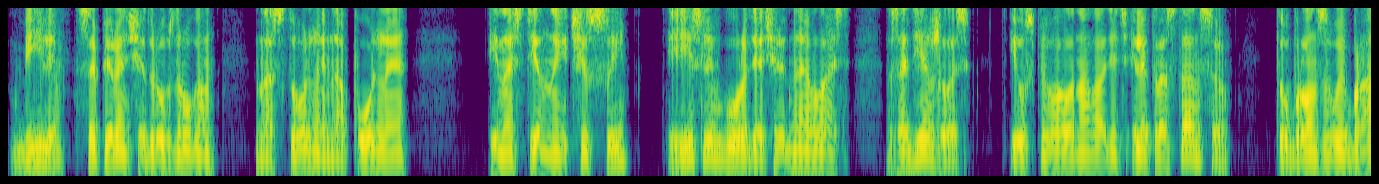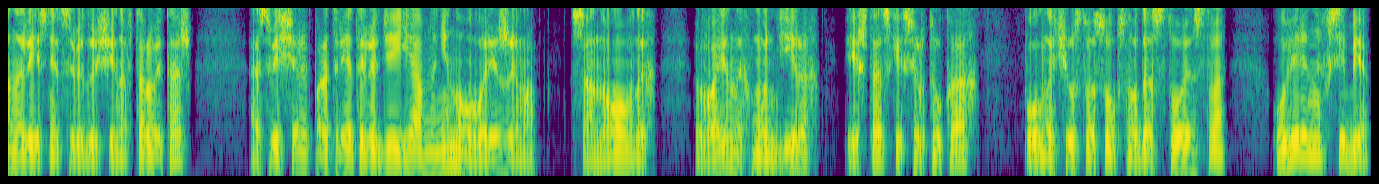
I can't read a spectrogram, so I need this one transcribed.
били, соперничая друг с другом, настольные, напольные и настенные часы и если в городе очередная власть задержалась и успевала наладить электростанцию, то бронзовые бра на лестнице, ведущей на второй этаж, освещали портреты людей явно не нового режима, сановных, в военных мундирах и штатских сюртуках, полных чувства собственного достоинства, уверенных в себе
